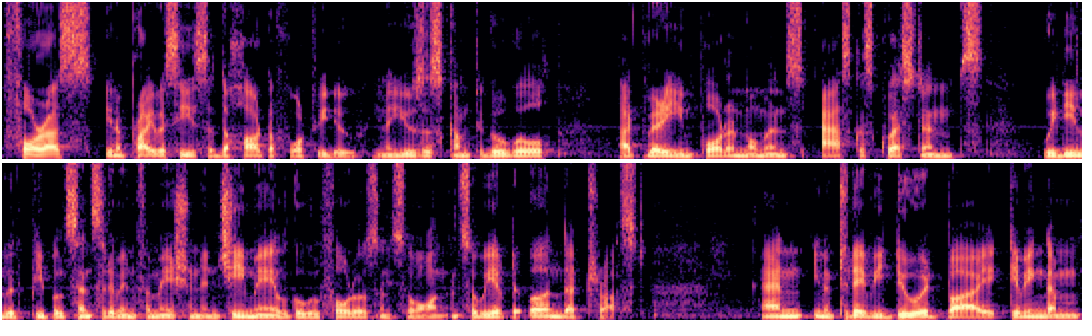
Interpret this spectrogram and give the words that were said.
for us, you know, privacy is at the heart of what we do. You know, users come to Google at very important moments, ask us questions. We deal with people's sensitive information in Gmail, Google Photos, and so on. And so we have to earn that trust. And you know, today we do it by giving them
